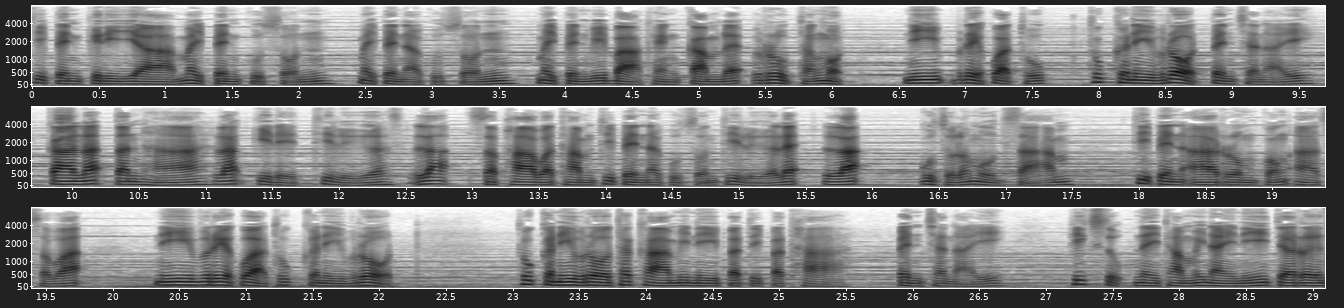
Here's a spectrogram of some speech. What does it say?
ที่เป็นกิริยาไม่เป็นกุศล ไม่เป็นอกุศล ไม่เป็นวิบากแห่งกรรมและรูปทั้งหมด นี้เรียกว่าทุกทุกขณีโรธเป็นไนการละตัณหาละกิเลสที่เหลือ ละสภาวธรรมที่เป็นอกุศลที่เหลือและละ กุศลมูลสามที่เป็นอารมณ์ของอาสวะ นี้เรียกว่าทุกขนิโรธ ทุกขนิโรธคามินีปฏิปทา เป็นไฉนภิกษุในธรรมวินัยนี้เจริญ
